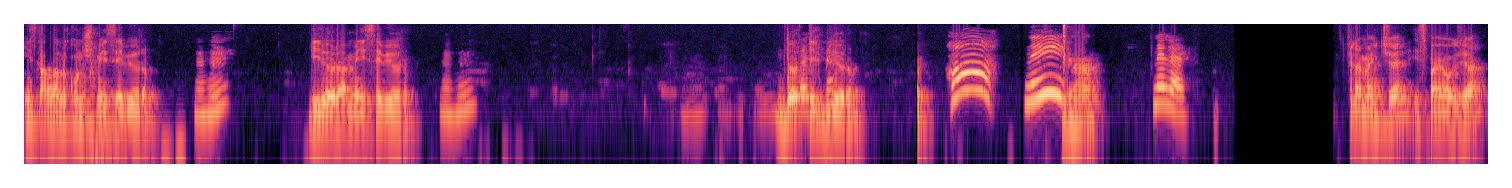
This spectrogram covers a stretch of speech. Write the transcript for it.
İnsanlarla konuşmayı seviyorum. Hı hı. Dil öğrenmeyi seviyorum. Hı hı. Dört Başka? dil biliyorum. Ne? Ha? Neler? Flemenkçe, İspanyolca,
